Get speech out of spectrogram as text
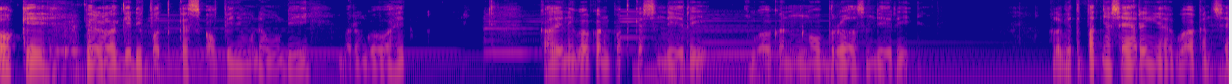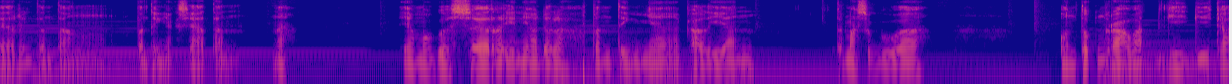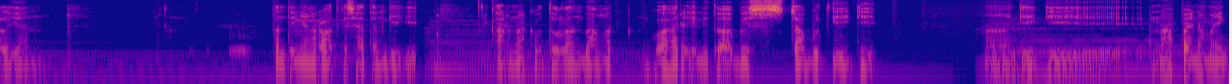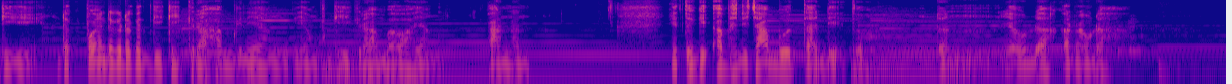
Oke, balik lagi di podcast Opini Muda Mudi bareng gue Wahid. Kali ini gue akan podcast sendiri, gue akan ngobrol sendiri. Lebih tepatnya sharing ya, gue akan sharing tentang pentingnya kesehatan. Nah, yang mau gue share ini adalah pentingnya kalian, termasuk gue, untuk ngerawat gigi kalian. Pentingnya ngerawat kesehatan gigi karena kebetulan banget gue hari ini tuh habis cabut gigi. Uh, gigi kenapa ya namanya gigi? Dek pokoknya deket-deket gigi geraham gini yang yang gigi geraham bawah yang kanan. Itu habis dicabut tadi tuh. Dan ya udah karena udah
